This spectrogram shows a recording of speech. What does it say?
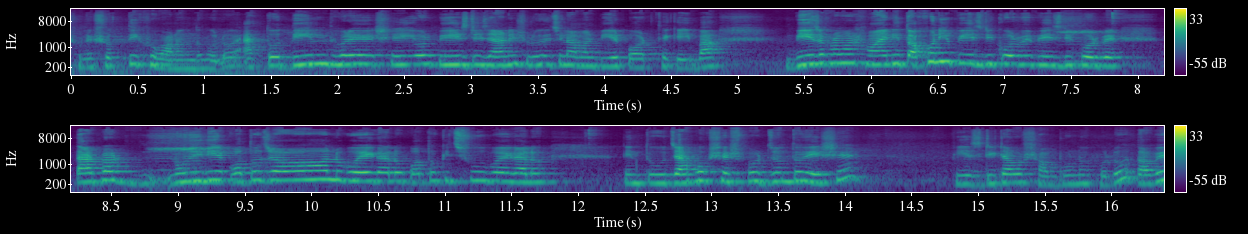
শুনে সত্যিই খুব আনন্দ হলো। এত দিন ধরে সেই ওর পিএইচডি জার্নি শুরু হয়েছিল আমার বিয়ের পর থেকেই বা বিয়ে যখন আমার হয়নি তখনই পিএইচডি করবে পিএইচডি করবে। তারপর নদী দিয়ে কত জল বয়ে গেল, কত কিছু বয়ে গেল। কিন্তু যা হোক শেষ পর্যন্ত এসে পিএইচডিটা ওর সম্পূর্ণ হলো। তবে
